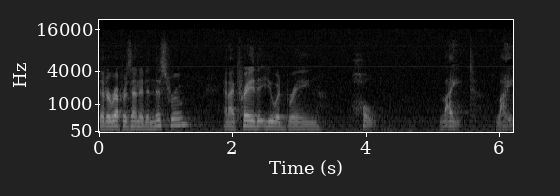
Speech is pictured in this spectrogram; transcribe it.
that are represented in this room. And I pray that you would bring hope, light, life,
